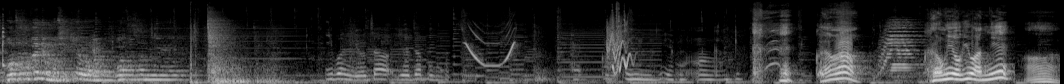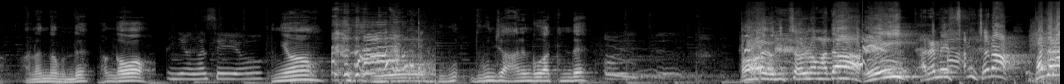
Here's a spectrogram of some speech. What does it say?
두 번째 선배님 모실게요. 번째 선배님. 이번 여자, 여자분 같 이. 가영아 가영이 여기 왔니? 아 안 왔나 본데. 반가워. 안녕하세요. 안녕. 누구, 누군지 아는 것 같은데? 아 여기 썰렁하다. 에이 바람의 상처나 받아라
